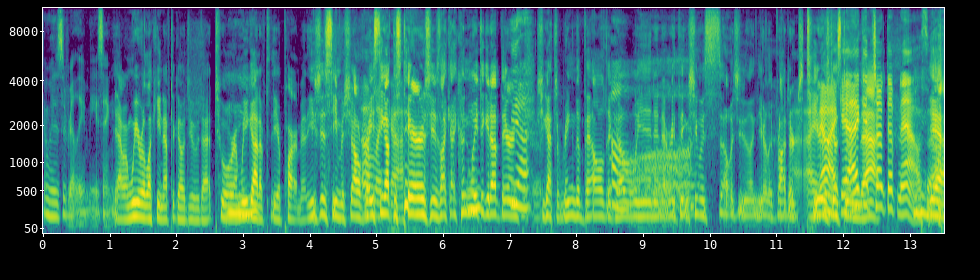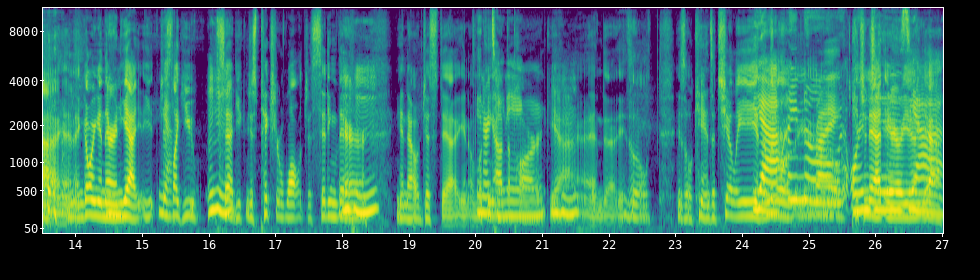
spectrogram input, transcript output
it was really amazing. Yeah, when we were lucky enough to go do that tour and we Mm-hmm. got up to the apartment, you just see Michelle Oh racing up the stairs. She was like, I couldn't wait to get up there. And Yeah. she got to ring the bell to go in and everything. She was so, she like nearly brought her tears I know. I just get, doing I that. get choked up now. So. Yeah, and, and going in there, and yeah, you, just Yeah. like you Mm-hmm. said, you can just picture Walt just sitting there, you know, just uh, you know, looking out the Entertaining. park, yeah, and uh, his little his little cans of chili, Yeah, and the little, I know. Right. kitchenette Oranges, area, yeah. yeah.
